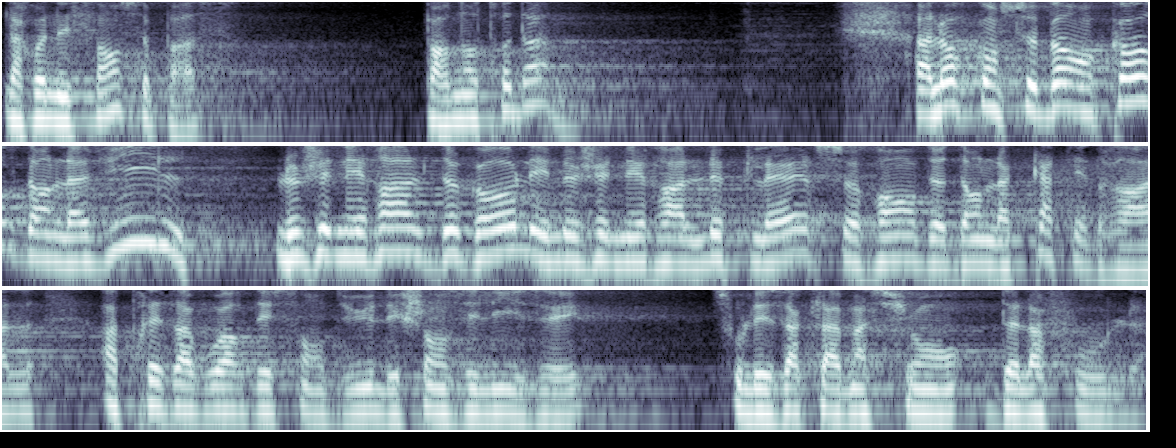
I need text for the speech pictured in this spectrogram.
La Renaissance passe par Notre-Dame. Alors qu'on se bat encore dans la ville, le général de Gaulle et le général Leclerc se rendent dans la cathédrale après avoir descendu les Champs-Élysées sous les acclamations de la foule.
